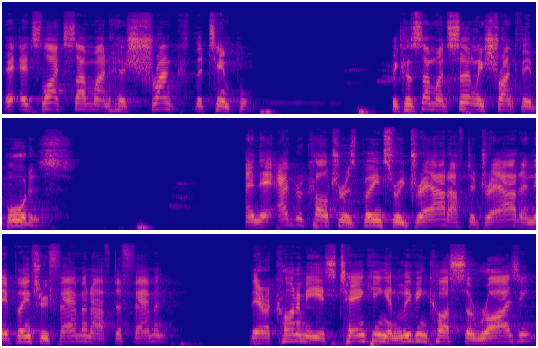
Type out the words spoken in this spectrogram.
It's like someone has shrunk the temple because someone certainly shrunk their borders and their agriculture has been through drought after drought, and they've been through famine after famine. Their economy is tanking, and living costs are rising.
